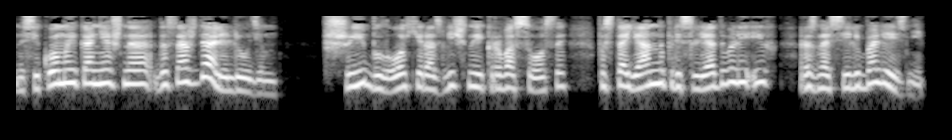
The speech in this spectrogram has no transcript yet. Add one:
Насекомые, конечно, досаждали людям. Вши, блохи, различные кровососы постоянно преследовали их, разносили болезни.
